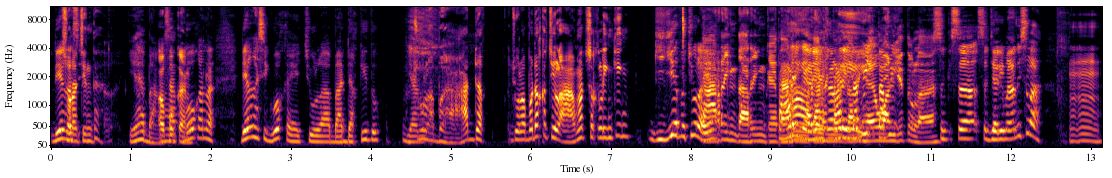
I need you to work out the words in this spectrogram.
dia Surat ngasih- cinta. ya bang Oh, bukan. lah. Dia ngasih gue kayak cula badak gitu. Yang Cula badak. Cula badak kecil amat sekelingking. gigi apa cula ya? Taring taring kayak taring ya taring, taring, taring, tapi, hewan tapi gitu lah. se- se- sejari manis lah. Mm-mm.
